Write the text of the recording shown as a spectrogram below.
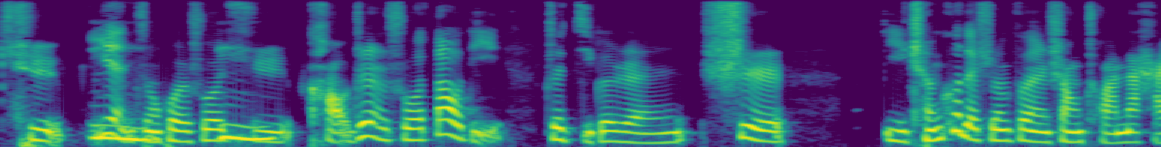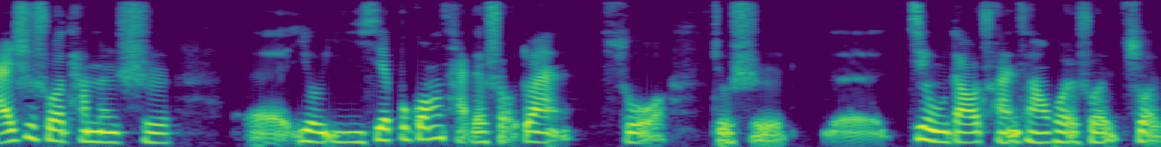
去验证嗯或者说嗯去考证说到底这几个人是以乘客的身份上船的，还是说他们是呃有一些不光彩的手段所就是呃进入到船舱或者说所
